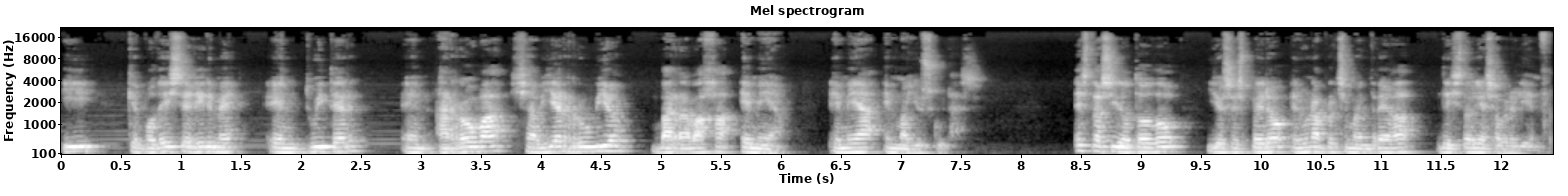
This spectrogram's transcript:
y que podéis seguirme en Twitter en arroba xavierrubio barra baja MA, en mayúsculas. Esto ha sido todo y os espero en una próxima entrega de Historia sobre lienzo.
